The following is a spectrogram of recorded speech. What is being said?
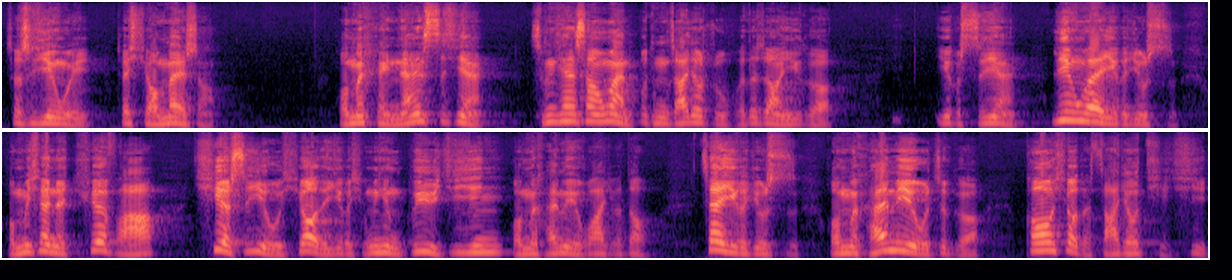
这是因为在小麦上，我们很难实现成千上万不同杂交组合的这样一个一个实验。另外一个就是我们现在缺乏切实有效的一个雄性不育基因，我们还没有挖掘到。再一个就是我们还没有这个高效的杂交体系，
